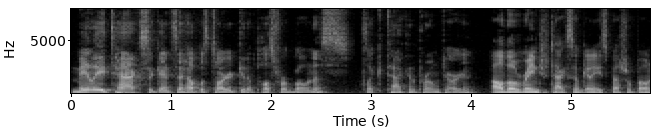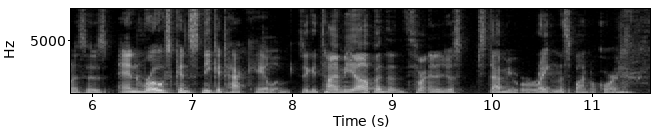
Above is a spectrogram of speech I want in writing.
Melee attacks against a helpless target get a plus four bonus. It's like attacking a prone target. Although range attacks don't get any special bonuses. And Rose can sneak attack Caleb. So you can tie me up and then threaten to just stab me right in the spinal cord.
